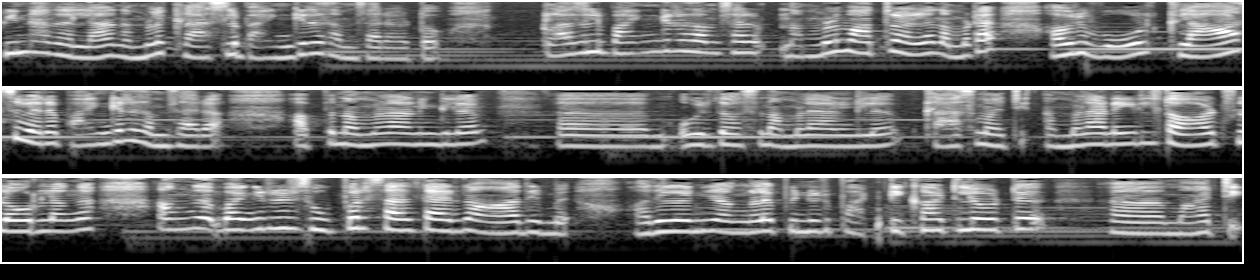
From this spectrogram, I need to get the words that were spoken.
പിന്നെ അതല്ല നമ്മൾ ക്ലാസ്സിൽ ഭയങ്കര സംസാരം കേട്ടോ. ക്ലാസ്സിൽ ഭയങ്കര സംസാരം നമ്മൾ മാത്രമല്ല നമ്മുടെ ആ ഒരു വോൾ ക്ലാസ് വരെ ഭയങ്കര സംസാരമാണ് അപ്പോൾ നമ്മളാണെങ്കിൽ ഒരു ദിവസം നമ്മളാണെങ്കിൽ ക്ലാസ് മാറ്റി. നമ്മളാണെങ്കിൽ തേർഡ് ഫ്ലോറിൽ അങ്ങ് അങ്ങ് ഭയങ്കര ഒരു സൂപ്പർ സ്ഥലത്തായിരുന്നു ആദ്യമേ. അത് കഴിഞ്ഞ് ഞങ്ങളെ പിന്നെ ഒരു പട്ടിക്കാട്ടിലോട്ട് മാറ്റി.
